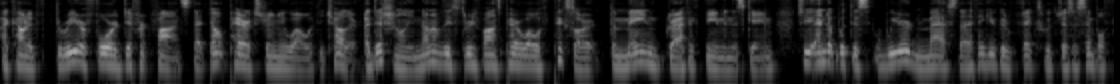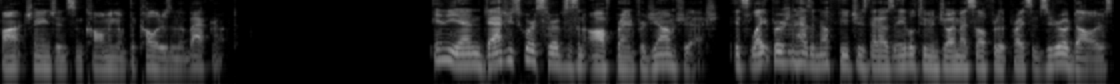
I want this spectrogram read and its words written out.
I counted three or four different fonts that don't pair extremely well with each other. Additionally, none of these three fonts pair well with pixel art, the main graphic theme in this game, so you end up with this weird mess that I think you could fix with just a simple font change and some calming of the colors in the background. In the end, Dashy Square serves as an off-brand for Geometry Dash. Its light version has enough features that I was able to enjoy myself for the price of $0,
